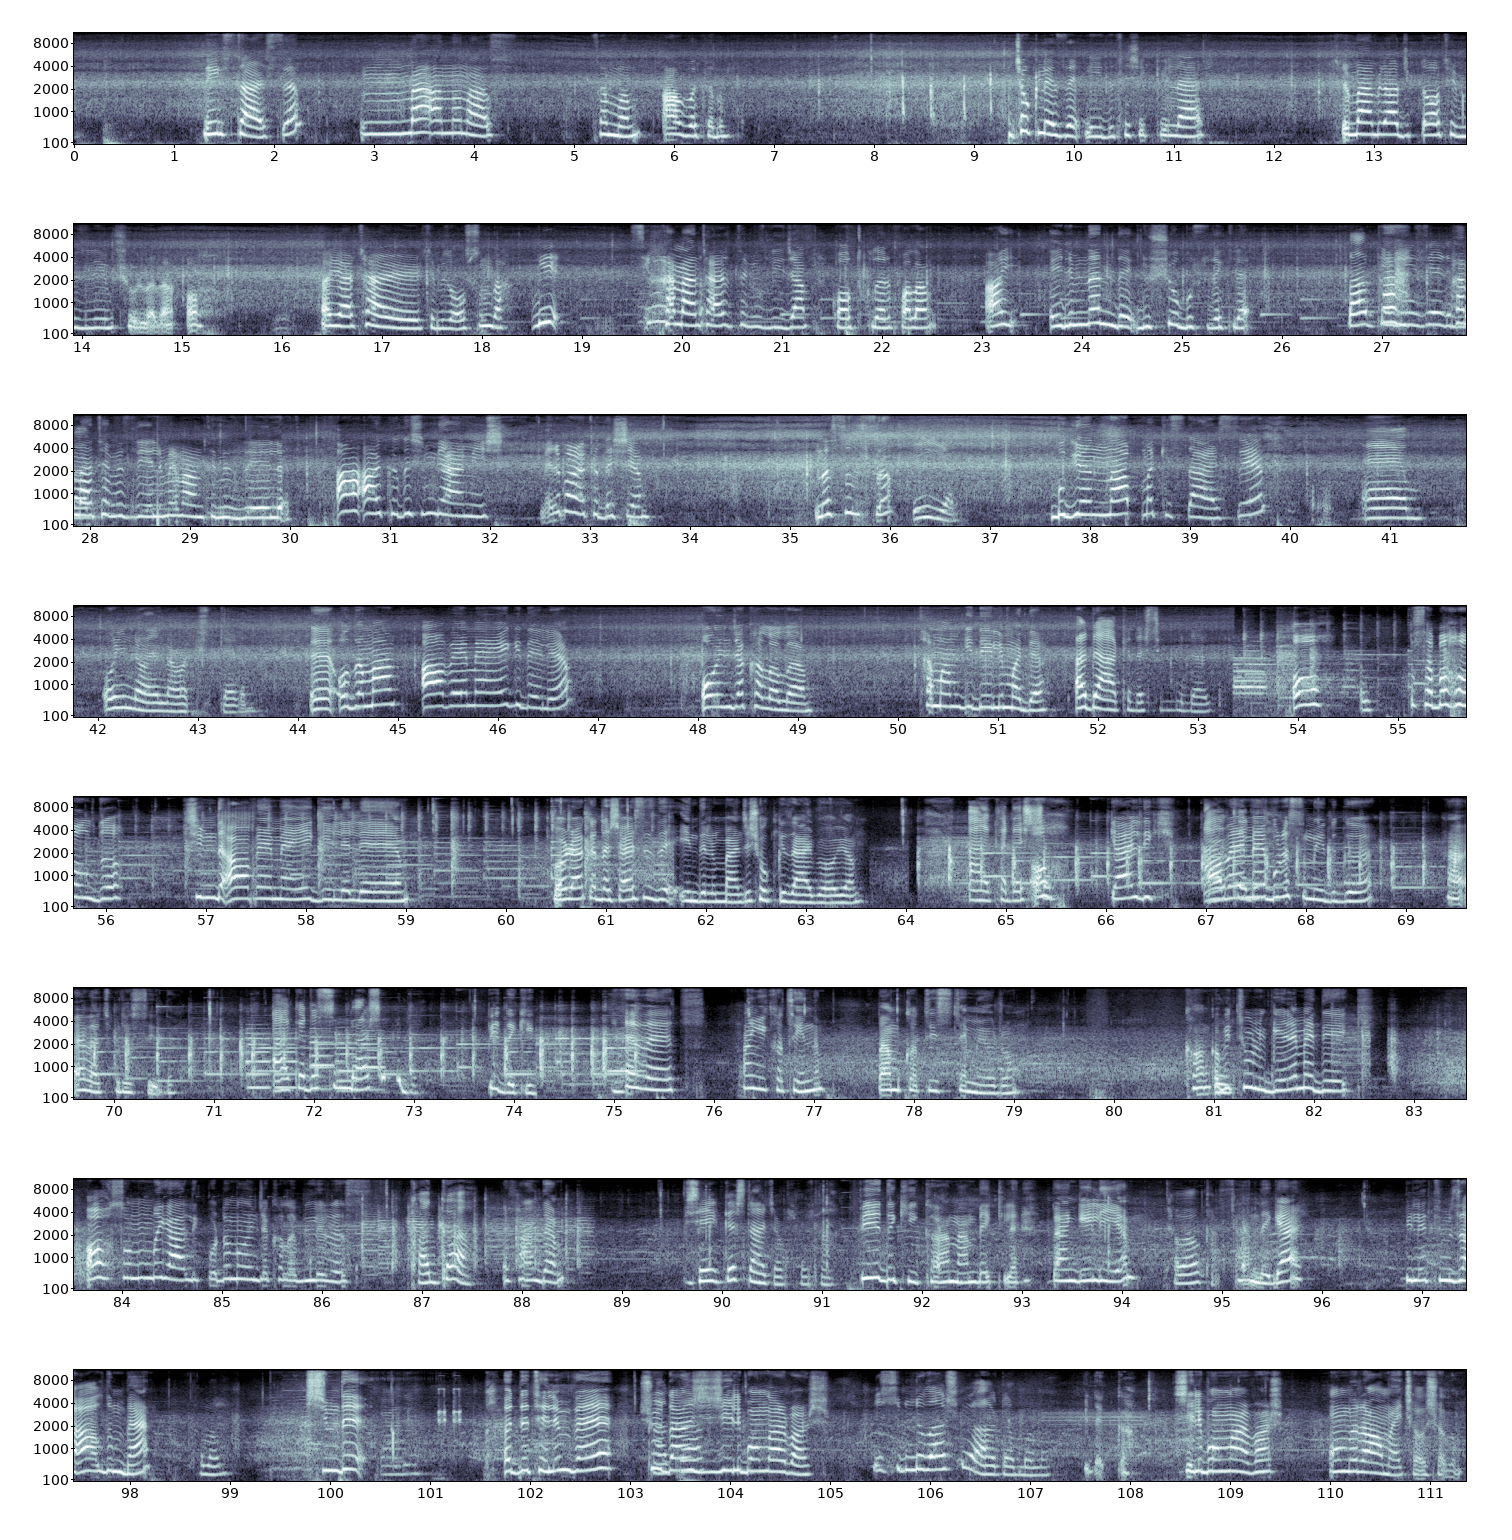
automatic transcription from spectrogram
Ne istersin? Hmm, ben ananas. Tamam, al bakalım. Çok lezzetliydi. Teşekkürler. Şimdi ben birazcık daha temizleyeyim şuralara. Oh. Her yer tertemiz olsun da. Bir Hemen ter temizleyeceğim koltukları falan. Ay elimden de düşüyor bu sürekli. ben Heh, temizlerim. hemen temizleyelim hemen temizleyelim. Aa arkadaşım gelmiş. Merhaba arkadaşım. Nasılsın? ben iyiyim. Bugün ne yapmak istersin? Ee, oyun oynamak isterim. Ee, o zaman AVM'ye gidelim. Oyuncak alalım. Tamam gidelim hadi. Hadi arkadaşım gidelim. Oh sabah oldu. Şimdi AVM'ye gelelim. Bu arada arkadaşlar siz de indirin bence. Çok güzel bir oyun. Arkadaşım. Oh geldik. Arkadaş- AVM burası mıydı gı? Ha evet burasıydı. Arkadaşım versene bir. Bir dakika. Evet. Hangi kata indim? Ben bu katı istemiyorum. Kanka bir türlü gelemedik. Ah sonunda geldik. Buradan oyuncak alabiliriz. Kanka Efendim. bir şey göstereceğim sana. Bir dakika hemen bekle. Ben geleyim. Tamam kanka. Sen de gel. Biletimizi aldım ben. Tamam. Şimdi ödetelim ve şuradan Kanka. jelibonlar var. Şimdi başlıyor bana. Bir dakika. Jelibonlar var. Onları almaya çalışalım.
